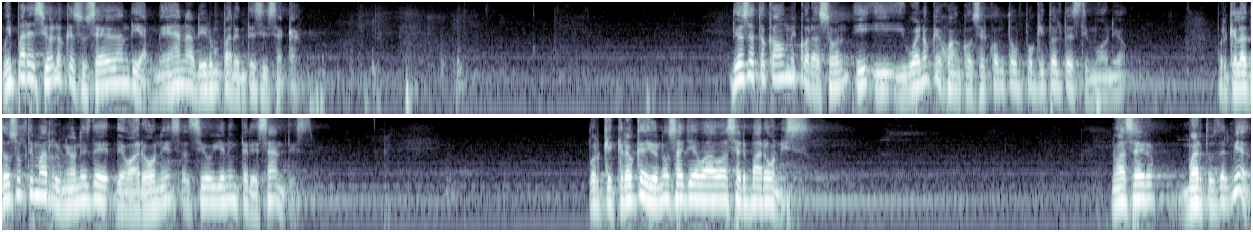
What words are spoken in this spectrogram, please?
Muy parecido a lo que sucede hoy en día. Me dejan abrir un paréntesis acá. Dios ha tocado mi corazón y, bueno que Juan José contó un poquito el testimonio, porque las dos últimas reuniones de varones han sido bien interesantes. Porque creo que Dios nos ha llevado a ser varones, no a ser muertos del miedo.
